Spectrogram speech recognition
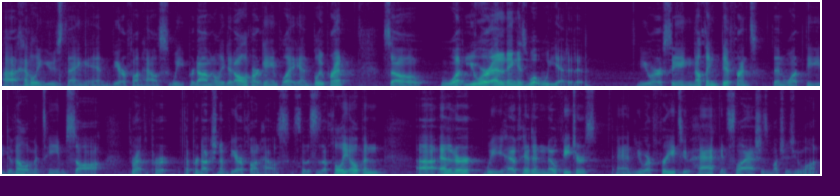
uh, heavily used thing in VR Funhouse. We predominantly did all of our gameplay in Blueprint, so what you are editing is what we edited. You are seeing nothing different than what the development team saw throughout the, pr the production of VR Funhouse. So this is a fully open uh, editor. We have hidden no features and you are free to hack and slash as much as you want.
